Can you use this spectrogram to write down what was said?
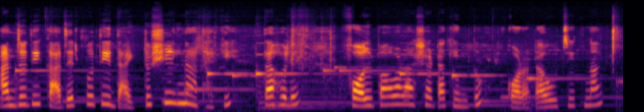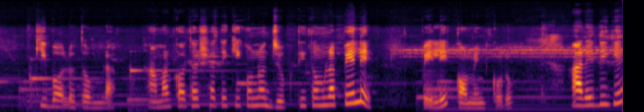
আর যদি কাজের প্রতি দায়িত্বশীল না থাকি, তাহলে ফল পাওয়ার আশাটা কিন্তু করাটাও উচিত নয়। কি বলো তোমরা? আমার কথার সাথে কি কোনো যুক্তি তোমরা পেলে? পেলে কমেন্ট করো। আর এদিকে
